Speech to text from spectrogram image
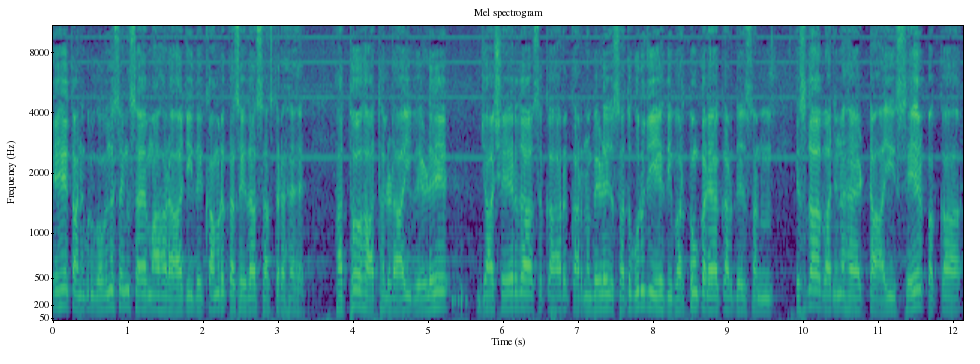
ਇਹ ਧੰਨ ਗੁਰੂ ਗੋਬਿੰਦ ਸਿੰਘ ਸਾਹਿਬ ਮਹਾਰਾਜ ਜੀ ਦੇ ਕਮਰ ਕਸੇ ਦਾ ਸ਼ਸਤਰ ਹੈ। ਹੱਥੋਂ ਹੱਥ ਲੜਾਈ ਵੇਲੇ ਜਾਂ ਸ਼ੇਰ ਦਾ ਸ਼ਿਕਾਰ ਕਰਨ ਵੇਲੇ ਸਤਿਗੁਰੂ ਜੀ ਇਸ ਦੀ ਵਰਤੋਂ ਕਰਿਆ ਕਰਦੇ ਸਨ। ਇਸ ਦਾ ਵਜਨ ਹੈ ਢਾਈ ਸ਼ੇਰ ਪੱਕਾ।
